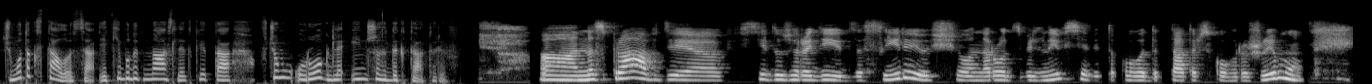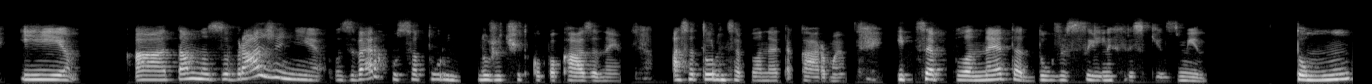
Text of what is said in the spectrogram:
Чому так сталося? Які будуть наслідки, та в чому урок для інших диктаторів? А, насправді всі дуже радіють за Сирію, що народ звільнився від такого диктаторського режиму, і а, там на зображенні зверху Сатурн дуже чітко показаний. А Сатурн це планета карми, і це планета дуже сильних різких змін. Тому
